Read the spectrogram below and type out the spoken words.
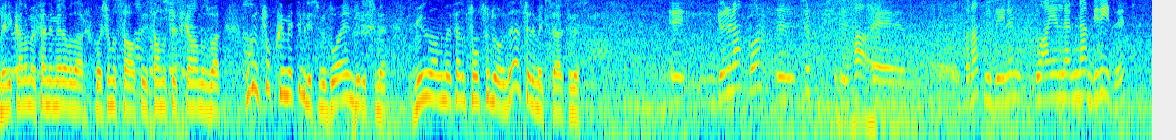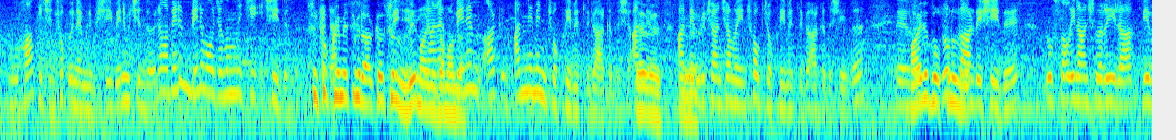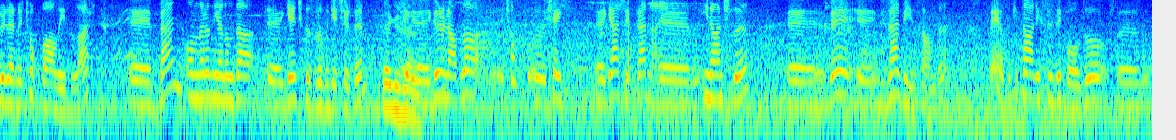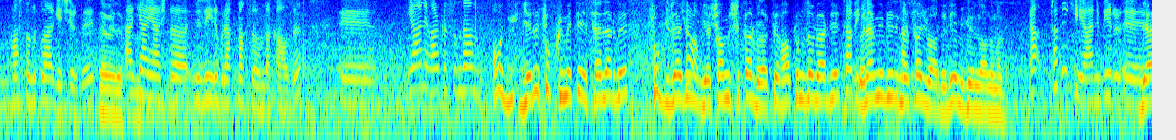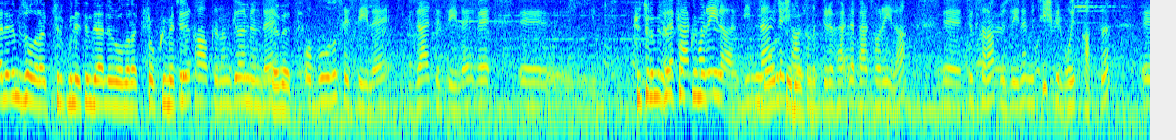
Melike Hanım efendim merhabalar. Başımız sağ olsun. İstanbul Sesi kanalımız var. Bugün çok kıymetli bir ismi, duayen bir ismi. Gönül Hanım efendim sonsuz diyoruz. Neler söylemek istersiniz? E, Gönül Akkor e, Türk e, ha, e, sanat müziğinin duayenlerinden biriydi. Bu halk için çok önemli bir şey. Benim için de öyle ama benim benim o canımın içi içiydi. Sizin çok Neden? kıymetli bir arkadaşınız Be- değil mi aynı yani zamanda? Benim annemin çok kıymetli bir arkadaşı. Annem, Evet, annem evet. Rüçhan Çamay'ın çok çok kıymetli bir arkadaşıydı. Ee, ruh- Aile dostunuz Ruh kardeşiydi. ruhsal inançlarıyla birbirlerine çok bağlıydılar. E, ben onların yanında e, genç kızlığımı geçirdim. Ne güzel. E, Gönül abla çok e, şey e, gerçekten e, inançlı e, ve e, güzel bir insandı. Ne yazık ki talihsizlik oldu. E, hastalıklar geçirdi. Evet efendim. Erken yaşta müziğini bırakmak zorunda kaldı. E, yani arkasından Ama geride çok kıymetli eserler ve çok güzel Çok. bir yaşanmışlıklar bıraktı. Halkımıza verdiği Tabii ki. önemli bir Tabii. mesaj vardı değil mi Gönül Hanım'ın? ya tabii ki yani bir e, Değerlerimiz olarak, Türk milletin değerleri olarak çok kıymetli. Türk halkının gönlünde Evet. o buğulu sesiyle, güzel sesiyle ve e, Kültürümüze çok kıymetli. binlerce şarkılık bir reper- repertuarıyla e, Türk sanat müziğine müthiş bir boyut kattı. E,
